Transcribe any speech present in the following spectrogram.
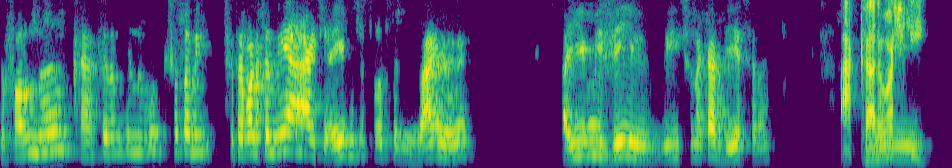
Eu falo, não, cara, pelo amor não, seu, também, seu trabalho também é arte. Aí você falou que você é designer, né? Aí me veio isso na cabeça, né? Ah, cara, eu acho que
